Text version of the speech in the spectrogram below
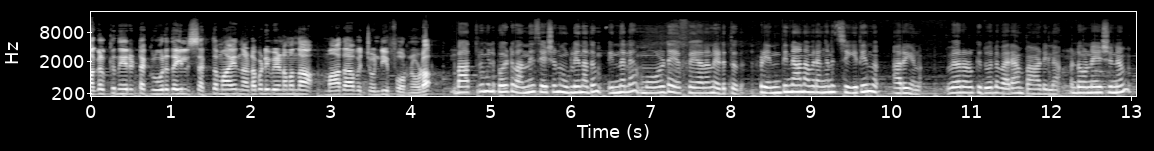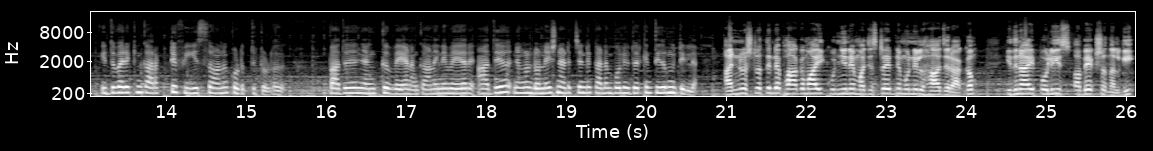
മകൾക്ക് നേരിട്ട ക്രൂരതയിൽ ശക്തമായ നടപടി വേണമെന്ന മാതാവ് ട്വന്റി ഫോറിനോട്. ബാത്റൂമിൽ പോയിട്ട് വന്ന ശേഷം ഉള്ളിൽ നിന്ന് അതും ഇന്നലെ മോളുടെ എഫ്ഐആർ ആണ് എടുത്തത്. അപ്പോൾ എന്തിനാണ് അവരങ്ങനെ ചെയ്തതെന്ന് അറിയണം. വേറൊരാൾക്ക് ഇതുപോലെ വരാൻ പാടില്ല. ഡൊണേഷനും ഇതുവരേക്കും കറക്റ്റ് ഫീസാണ് കൊടുത്തിട്ടുള്ളത്. അപ്പോൾ അത് ഞങ്ങൾക്ക് വേണം. കാരണം ഇനി വേറെ അത് ഞങ്ങൾ ഡൊണേഷൻ അടച്ചതിന്റെ കടം പോലും ഇതുവരെക്കും തീർന്നിട്ടില്ല. അന്വേഷണത്തിന്റെ ഭാഗമായി കുഞ്ഞിനെ മജിസ്ട്രേറ്റിന് മുന്നിൽ ഹാജരാക്കും. ഇതിനായി പോലീസ് അപേക്ഷ നൽകി.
